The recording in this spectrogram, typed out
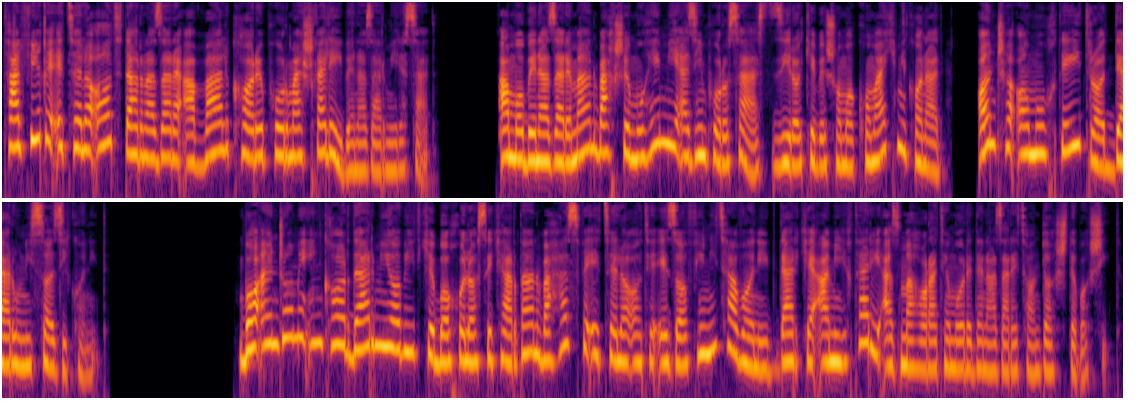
تلفیق اطلاعات در نظر اول کار پرمشغله‌ای به نظر می رسد. اما به نظر من بخش مهمی از این پروسه است زیرا که به شما کمک می کند آنچه آموخته اید را درونی سازی کنید. با انجام این کار در میابید که با خلاصه کردن و حذف اطلاعات اضافی می توانید درک عمیقتری از مهارت مورد نظرتان داشته باشید.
